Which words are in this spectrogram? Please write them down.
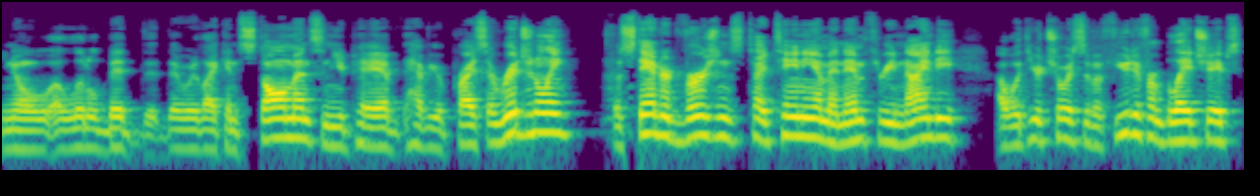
you know, a little bit. There were like installments, and you'd pay a heavier price. Originally, the standard versions, titanium and M390, uh, with your choice of a few different blade shapes.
